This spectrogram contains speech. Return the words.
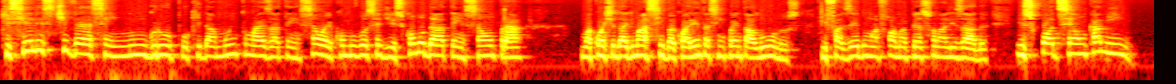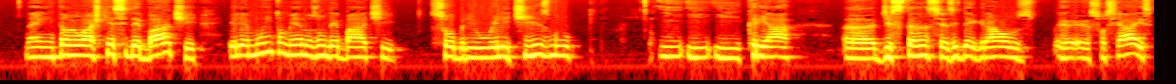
que se eles estivessem num grupo que dá muito mais atenção, é como você disse, como dar atenção para uma quantidade massiva, 40, 50 alunos, e fazer de uma forma personalizada, isso pode ser um caminho. Né? Então eu acho que esse debate ele é muito menos um debate sobre o elitismo e, e, e criar uh, distâncias e degraus é, é, sociais,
